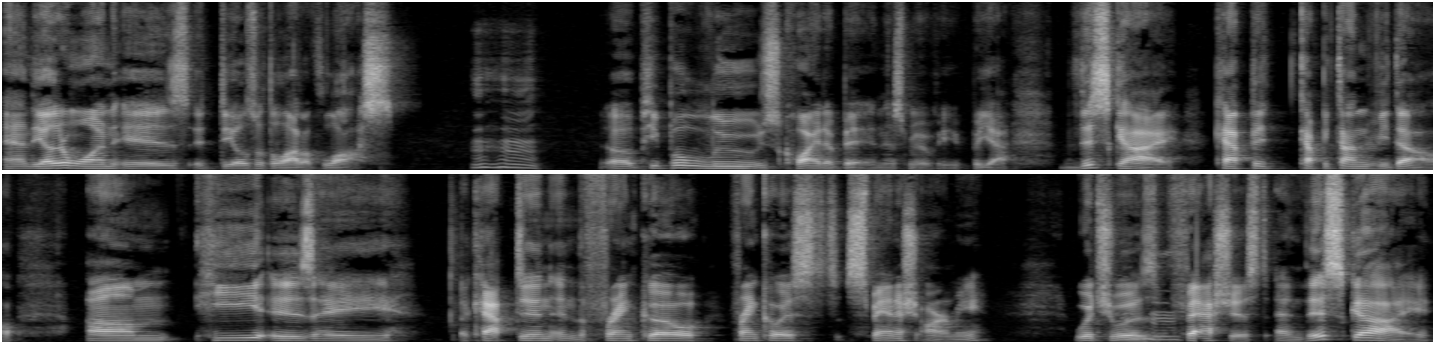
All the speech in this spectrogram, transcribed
and the other one is it deals with a lot of loss Mhm. uh, people lose quite a bit in this movie but yeah this guy Capi- capitan vidal um, he is a a captain in the franco francoist spanish army which was Mhm. fascist and this guy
